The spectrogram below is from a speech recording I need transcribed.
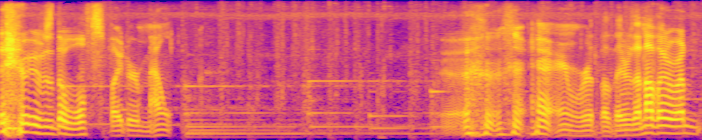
it was the wolf spider mount. there's another one.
